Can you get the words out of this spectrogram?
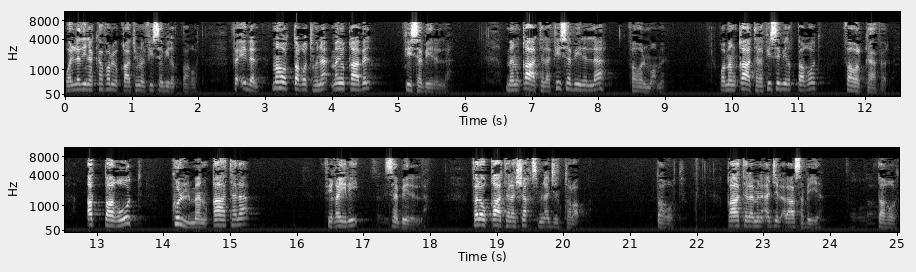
والذين كفروا يقاتلون في سبيل الطاغوت. فإذا ما هو الطاغوت هنا؟ ما يقابل في سبيل الله. من قاتل في سبيل الله فهو المؤمن. ومن قاتل في سبيل الطاغوت فهو الكافر. الطاغوت كل من قاتل في غير سبيل الله. فلو قاتل شخص من أجل التراب طاغوت. قاتل من أجل العصبية. طاغوت.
